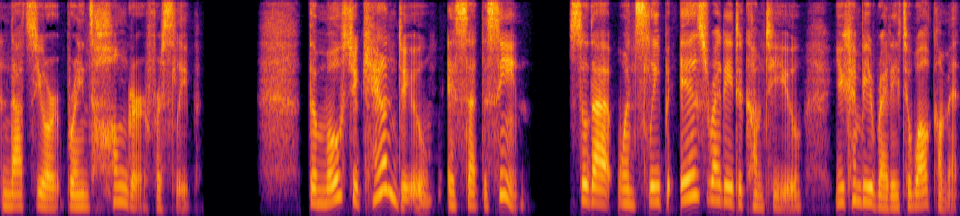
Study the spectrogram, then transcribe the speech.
And that's your brain's hunger for sleep. The most you can do is set the scene so that when sleep is ready to come to you, you can be ready to welcome it,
